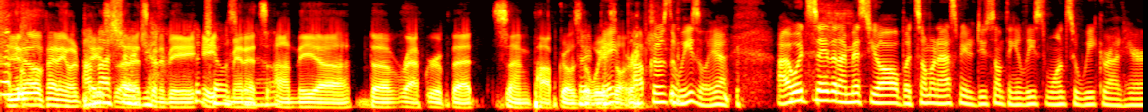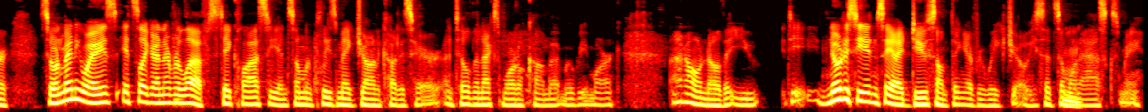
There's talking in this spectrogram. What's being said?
You know if anyone pays sure that? It's going to be eight Joe's minutes on the uh, the rap group that sung "Pop Goes the Weasel." right? Pop goes the weasel. Yeah, I would say that I miss you all, but someone asked me to do something at least once a week around here. So in many ways, it's like I never left. Stay classy, and someone please make John cut his hair until the next Mortal Kombat movie. Mark, I don't know that you. Notice he didn't say I do something every week, Joe. He said someone asks me.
